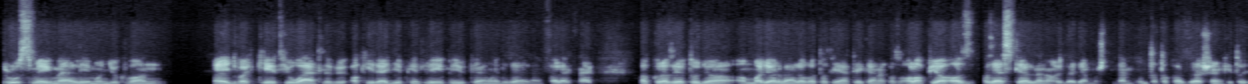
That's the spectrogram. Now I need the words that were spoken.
plusz még mellé mondjuk van egy vagy két jó átlövő, akire egyébként lépniük kell majd az ellenfeleknek, akkor azért ugye a, a magyar válogatott játékának az alapja az, az ez kellene, hogy legyen. Most nem mutatok azzal senkit, hogy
